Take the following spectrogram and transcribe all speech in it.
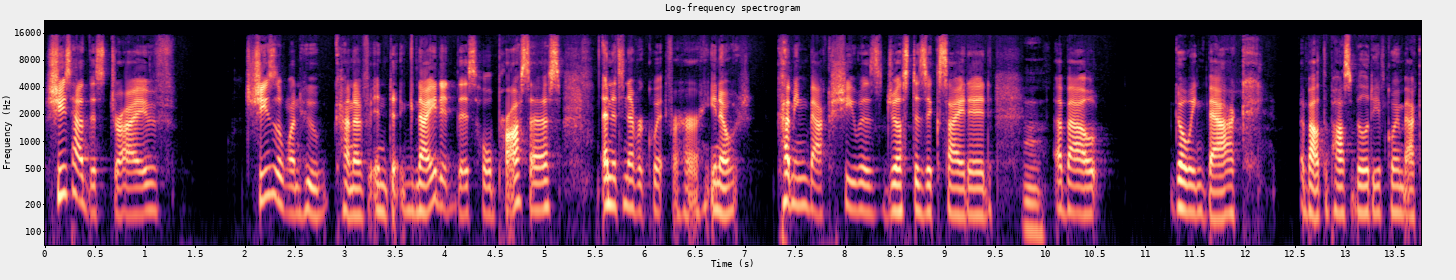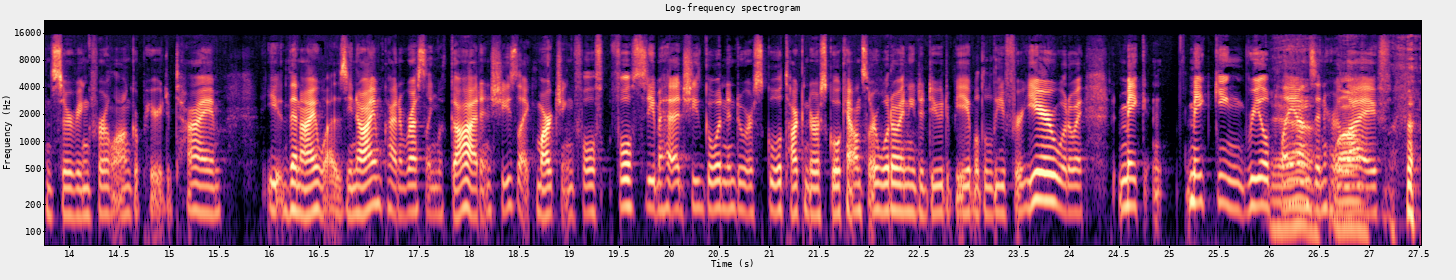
she's had this drive she's the one who kind of ignited this whole process and it's never quit for her you know coming back, she was just as excited mm. about going back, about the possibility of going back and serving for a longer period of time than I was. You know, I'm kind of wrestling with God, and she's like marching full full steam ahead. She's going into her school, talking to her school counselor. What do I need to do to be able to leave for a year? What do I make making real plans yeah, in her wow. life?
